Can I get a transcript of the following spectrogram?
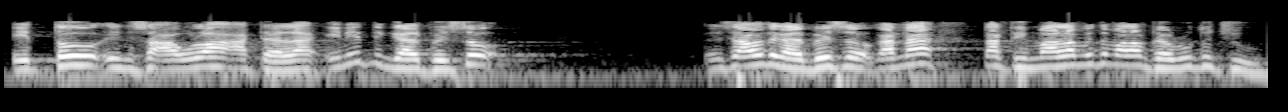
Itu insya Allah adalah ini tinggal besok. Insya Allah tinggal besok karena tadi malam itu malam 27.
